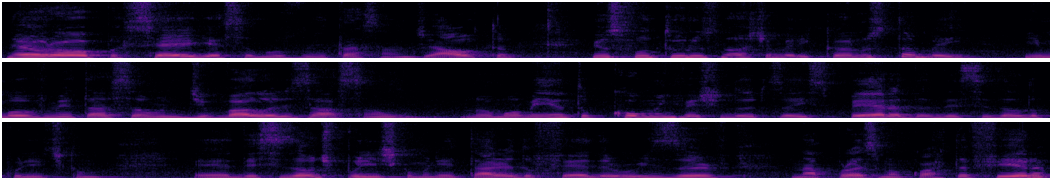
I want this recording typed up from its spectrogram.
Na Europa segue essa movimentação de alta e os futuros norte-americanos também em movimentação de valorização no momento, com investidores à espera da decisão da política, é, decisão de política monetária do Federal Reserve na próxima quarta-feira,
